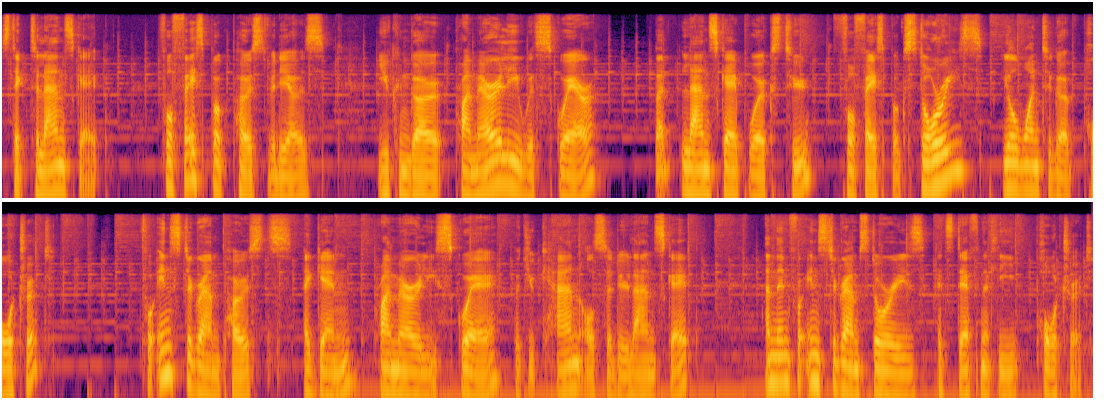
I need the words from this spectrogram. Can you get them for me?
stick to landscape. For Facebook post videos, you can go primarily with square, but landscape works too. For Facebook stories, you'll want to go portrait. For Instagram posts, again, primarily square, but you can also do landscape. And then for Instagram stories, it's definitely portrait.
